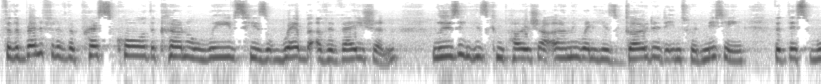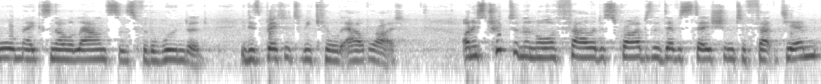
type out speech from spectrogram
For the benefit of the press corps, the colonel weaves his web of evasion, losing his composure only when he is goaded into admitting that this war makes no allowances for the wounded. It is better to be killed outright. On his trip to the north, Fowler describes the devastation to Phat Diem,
